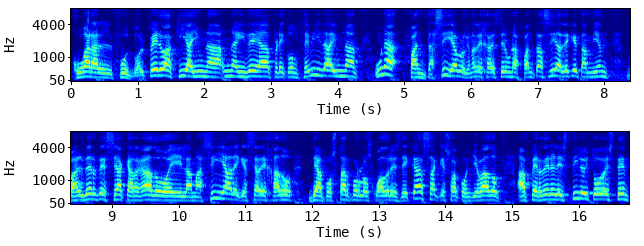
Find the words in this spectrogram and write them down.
jugar al fútbol. Pero aquí hay una, una idea preconcebida, hay una, una fantasía, porque no deja de ser una fantasía, de que también Valverde se ha cargado eh, la masía, de que se ha dejado de apostar por los jugadores de casa, que eso ha conllevado a perder el estilo y todo este,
